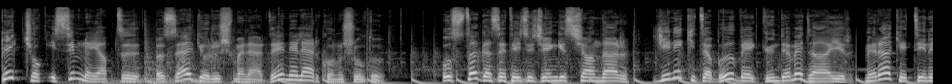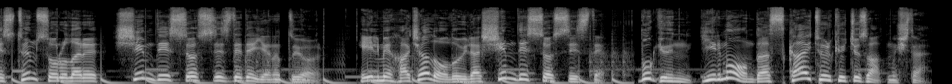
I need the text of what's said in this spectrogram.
pek çok isimle yaptığı özel görüşmelerde neler konuşuldu? Usta gazeteci Cengiz Şandar yeni kitabı ve gündeme dair merak ettiğiniz tüm soruları şimdi Söz Sizde de yanıtlıyor. Hilmi Hacaloğlu'yla şimdi Söz Sizde. Bugün 20.10'da Sky Türk 360'ta.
